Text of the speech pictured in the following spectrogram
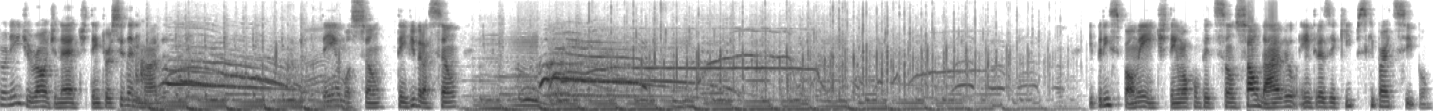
torneio de Round Net tem torcida animada, tem emoção, tem vibração. E principalmente tem uma competição saudável entre as equipes que participam.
